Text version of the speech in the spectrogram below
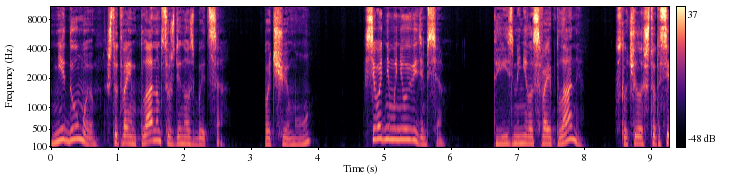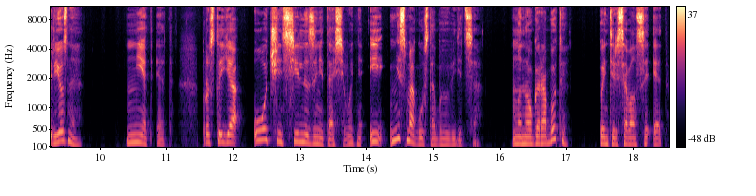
Не думаю, что твоим планам суждено сбыться». «Почему?» «Сегодня мы не увидимся». «Ты изменила свои планы? Случилось что-то серьезное?» «Нет, Эд. Просто я очень сильно занята сегодня и не смогу с тобой увидеться». «Много работы?» — поинтересовался Эд.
